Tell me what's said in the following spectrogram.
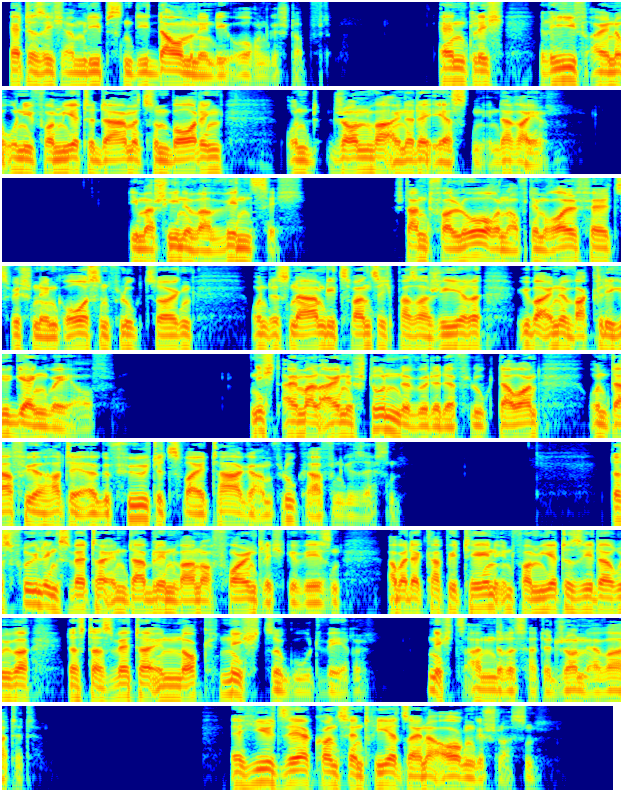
hätte sich am liebsten die Daumen in die Ohren gestopft. Endlich rief eine uniformierte Dame zum Boarding, und John war einer der ersten in der Reihe. Die Maschine war winzig, stand verloren auf dem Rollfeld zwischen den großen Flugzeugen und es nahm die zwanzig Passagiere über eine wackelige Gangway auf. Nicht einmal eine Stunde würde der Flug dauern, und dafür hatte er gefühlte zwei Tage am Flughafen gesessen. Das Frühlingswetter in Dublin war noch freundlich gewesen, aber der Kapitän informierte sie darüber, dass das Wetter in Nock nicht so gut wäre. Nichts anderes hatte John erwartet. Er hielt sehr konzentriert seine Augen geschlossen.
